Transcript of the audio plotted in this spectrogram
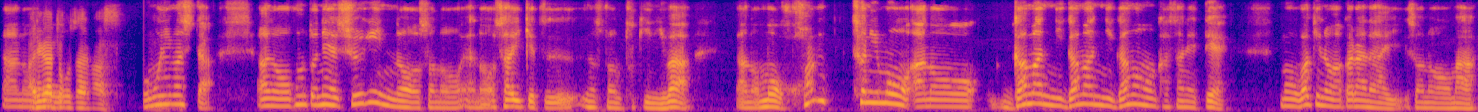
あのありがとうございます。思いました。あの本当ね、衆議院のそのあの採決のその時には、あのもう本当にもうあの我慢に我慢に我慢を重ねて、もう訳のわからないその、まあ、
